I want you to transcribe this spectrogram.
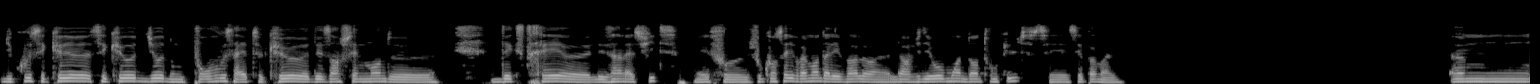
du coup c'est que c'est que audio donc pour vous ça va être que des enchaînements de d'extraits euh, les uns à la suite. Mais faut je vous conseille vraiment d'aller voir leur, vidéo au moins dans ton culte c'est pas mal. Euh,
